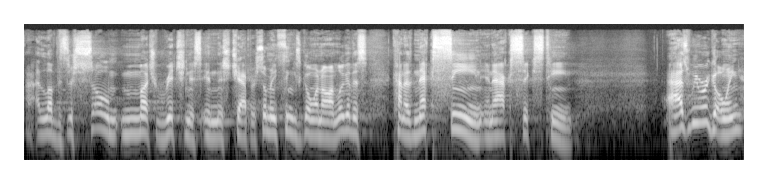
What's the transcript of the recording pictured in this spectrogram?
I love this. There's so much richness in this chapter, so many things going on. Look at this kind of next scene in Acts 16. As we were going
